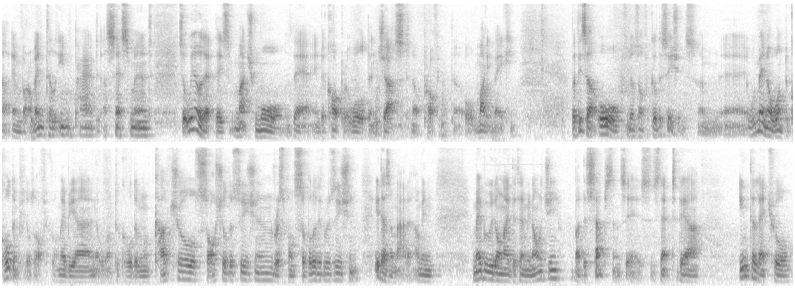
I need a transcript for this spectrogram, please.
uh, environmental impact assessment. So we know that there's much more there in the corporate world than just you know, profit or money making. But these are all philosophical decisions. Um, uh, we may not want to call them philosophical. Maybe uh, we want to call them cultural, social decision, responsibility decision. It doesn't matter. I mean, Maybe we don't like the terminology, but the substance is, is that they are intellectual,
